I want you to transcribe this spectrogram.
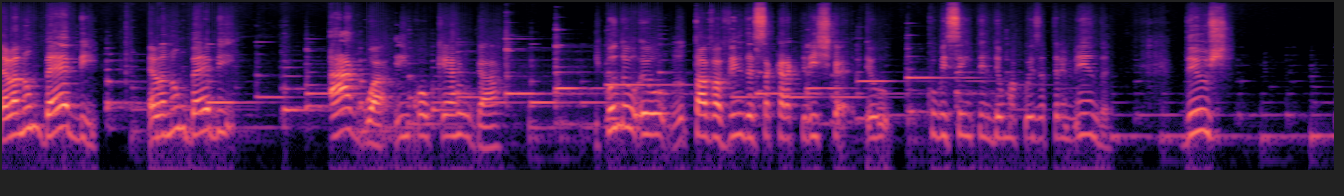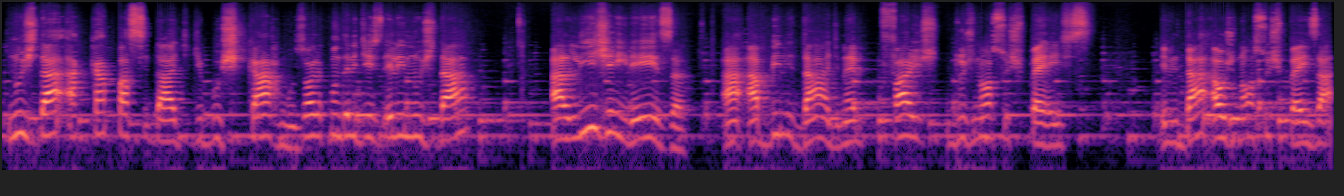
ela não bebe, ela não bebe água em qualquer lugar. Quando eu estava vendo essa característica, eu comecei a entender uma coisa tremenda. Deus nos dá a capacidade de buscarmos. Olha, quando ele diz, ele nos dá a ligeireza a habilidade, né? Ele faz dos nossos pés ele dá aos nossos pés a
